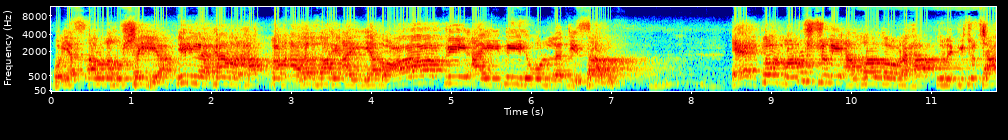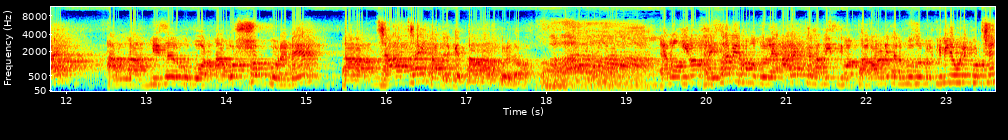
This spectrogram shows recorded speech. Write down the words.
ويسألونه شيئا إلا كان حقا على الله أن يضع في أيديهم التي سالوا একদল মানুষ যদি আল্লাহর দরবারে হাত তুলে কিছু চায় আল্লাহ নিজের উপর আবশ্যক করে নেন তারা যা চায় তাদেরকে তা দান করে দেওয়া এবং ইমাম হাইসামি রহমতুল্লাহ আরেকটা হাদিস ইমাম তাবারানি তার মুজমুল কিমিনে উল্লেখ করছেন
